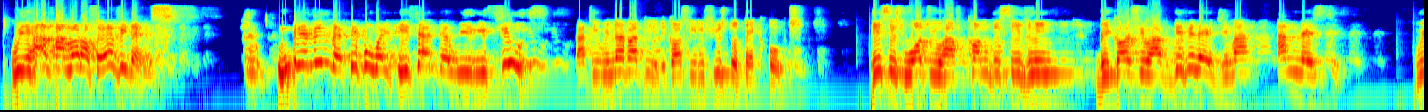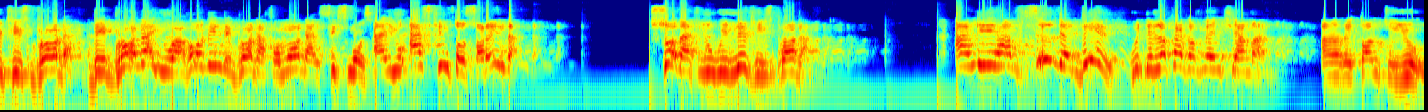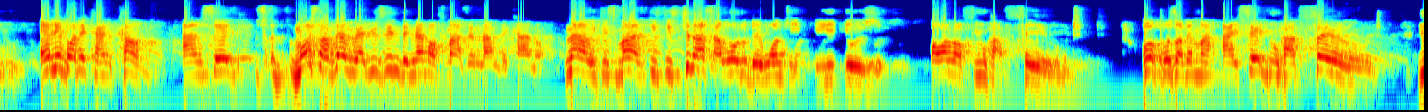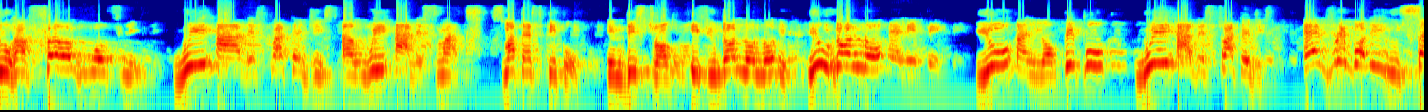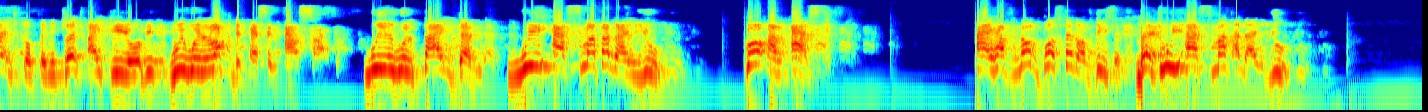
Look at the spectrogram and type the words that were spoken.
We have a lot of evidence. Even the people, when he said that we refuse, that he will never be because he refused to take oath. This is what you have come this evening because you have given Ejima amnesty with his brother. The brother, you are holding the brother for more than six months and you ask him to surrender so that you will leave his brother. And he have sealed the deal with the local government chairman and return to you. Anybody can come and say, most of them were using the name of Mazi Nnamdi Kanu. Now it is Maz, it is Chinasa Nworu they want to use. All of you have failed. Oh, Oppose of them, I say you have failed. You have failed woefully. We are the strategists and we are the smart, smartest people in this struggle. If you don't know, know you don't know anything. You and your people, we are the strategists. Everybody you send to penetrate IPOB, we will lock the person outside. We will tie them. We are smarter than you. Go and ask. I have not boasted of this, but we are smarter than you.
